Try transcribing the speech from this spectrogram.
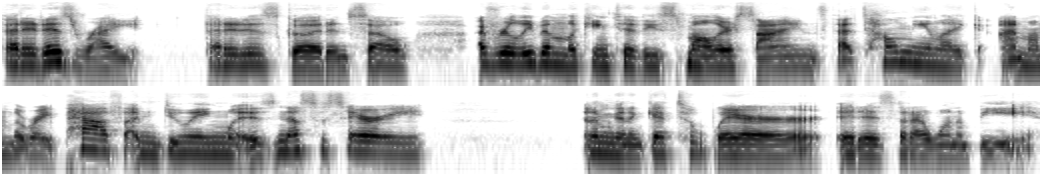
that it is right, that it is good. And so I've really been looking to these smaller signs that tell me, like, I'm on the right path, I'm doing what is necessary, and I'm going to get to where it is that I want to be.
